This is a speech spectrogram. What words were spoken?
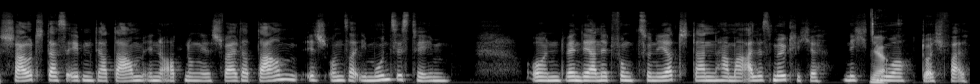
schaut, dass eben der Darm in Ordnung ist, weil der Darm ist unser Immunsystem. Und wenn der nicht funktioniert, dann haben wir alles Mögliche, nicht ja. nur Durchfall.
